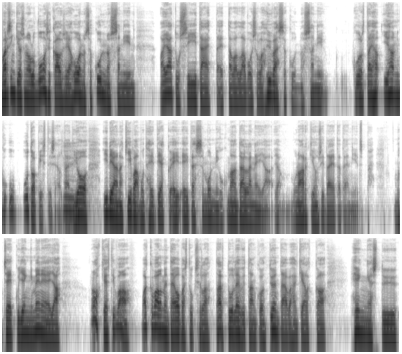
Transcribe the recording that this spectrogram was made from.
varsinkin jos on ollut vuosikausia huonossa kunnossa, niin ajatus siitä, että, että tavallaan voisi olla hyvässä kunnossa, niin kuulostaa ihan, ihan niin kuin utopistiselta, mm. että joo, ideana kiva, mutta hei, tiedätkö, ei, ei tässä mun, niin kuin, kun mä oon tällainen ja, ja mun arki on sitä ja tätä ja niin edespäin. Mutta se, että kun jengi menee ja rohkeasti vaan, vaikka valmentajan opastuksella tarttuu levytankoon, työntää vähän kelkkaa, hengästyy,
